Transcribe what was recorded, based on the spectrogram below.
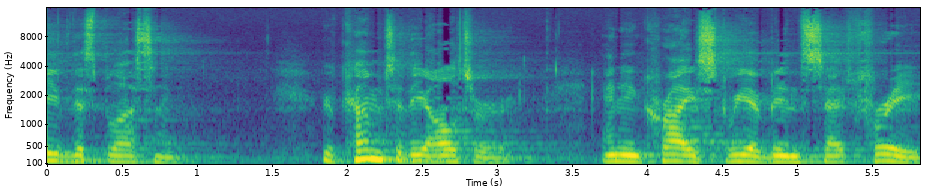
receive this blessing. We come to the altar, and in Christ we have been set free.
